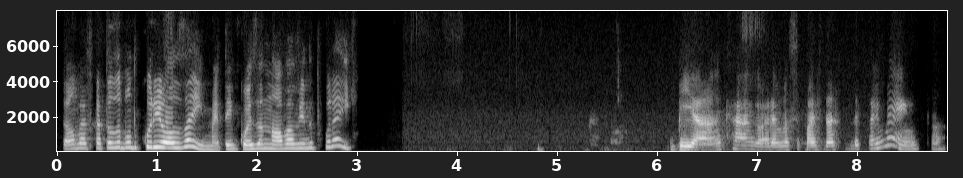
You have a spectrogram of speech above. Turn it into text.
Então vai ficar todo mundo curioso aí, mas tem coisa nova vindo por aí. Bianca, agora você pode dar seu depoimento.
